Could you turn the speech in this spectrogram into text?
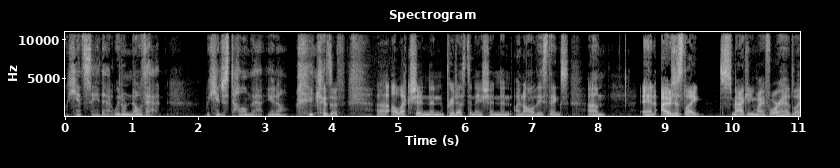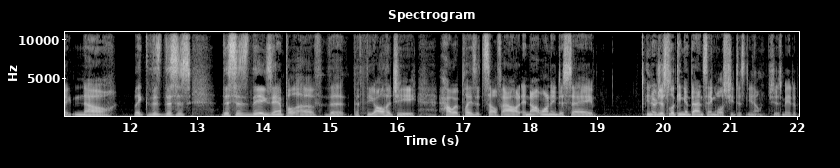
we can't say that. We don't know that. We can't just tell them that, you know, because of uh, election and predestination and, and all these things." Um, and I was just like smacking my forehead, like, "No, like this. This is." This is the example of the, the theology, how it plays itself out, and not wanting to say, you know, just looking at that and saying, well, she just, you know, she just made it.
